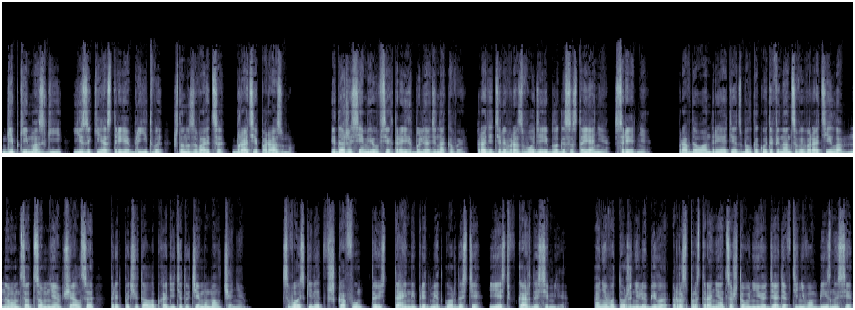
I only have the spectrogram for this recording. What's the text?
Гибкие мозги, языки острее бритвы, что называется, братья по разуму. И даже семьи у всех троих были одинаковые. Родители в разводе и благосостояние среднее. Правда, у Андрея отец был какой-то финансовый воротило, но он с отцом не общался, предпочитал обходить эту тему молчанием. Свой скелет в шкафу, то есть тайный предмет гордости, есть в каждой семье. Аня вот тоже не любила распространяться, что у нее дядя в теневом бизнесе,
